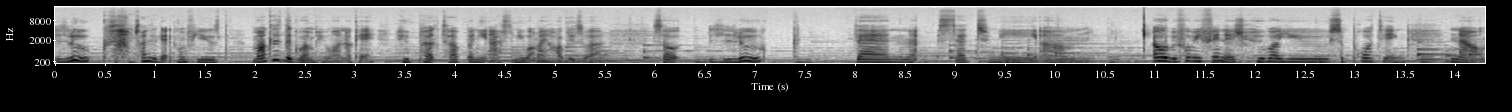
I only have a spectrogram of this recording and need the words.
Luke, I'm trying to get confused. Mark is the grumpy one, okay, who perked up when he asked me what my hobbies were. So Luke then said to me, um, Oh, before we finish, who are you supporting? Now,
